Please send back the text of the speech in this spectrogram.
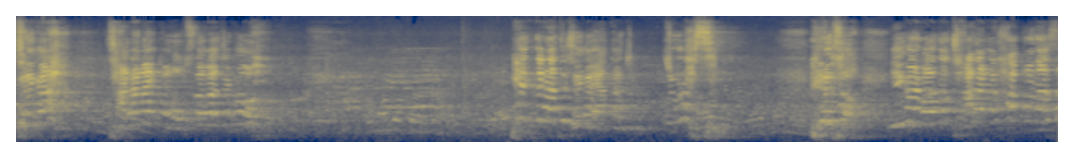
제가 자랑할 건 없어가지고 팬들한테 제가 약간 좀 쫄았어요. 그래서 이걸 먼저 자랑을 하고 나서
